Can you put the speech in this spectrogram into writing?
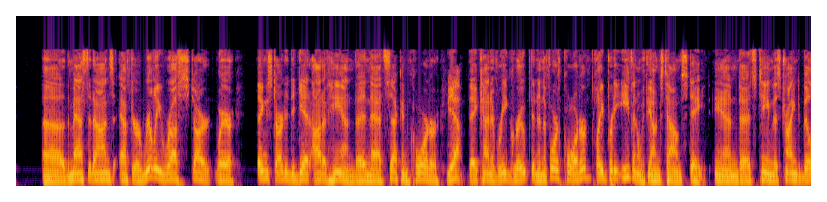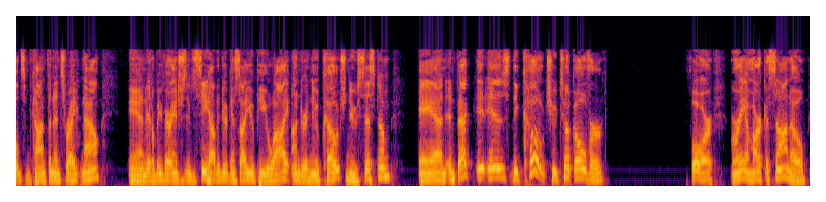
Uh, the Mastodons, after a really rough start where things started to get out of hand in that second quarter, Yeah. they kind of regrouped and in the fourth quarter played pretty even with Youngstown State. And uh, it's a team that's trying to build some confidence right now. And it'll be very interesting to see how they do against IUPUI under a new coach, new system. And in fact, it is the coach who took over for Maria Marchesano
